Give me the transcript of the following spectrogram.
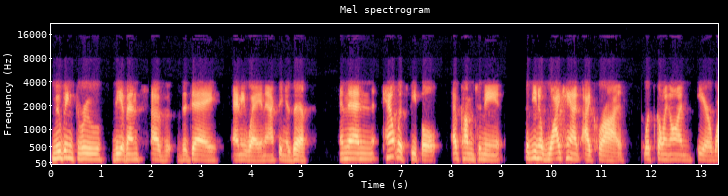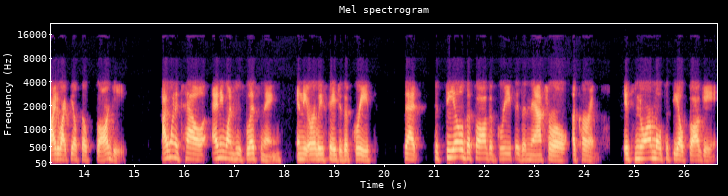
moving through the events of the day anyway and acting as if. And then countless people have come to me, said, you know, why can't I cry? what's going on here? Why do I feel so foggy? I want to tell anyone who's listening in the early stages of grief that to feel the fog of grief is a natural occurrence. It's normal to feel foggy.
